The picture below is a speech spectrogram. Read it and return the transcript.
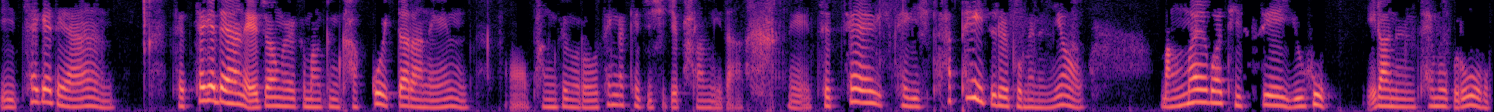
이 책에 대한 제 책에 대한 애정을 그만큼 갖고 있다라는 어, 방증으로 생각해 주시기 바랍니다. 네, 제 책 124페이지를 보면은요, 막말과 디스의 유혹이라는 제목으로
